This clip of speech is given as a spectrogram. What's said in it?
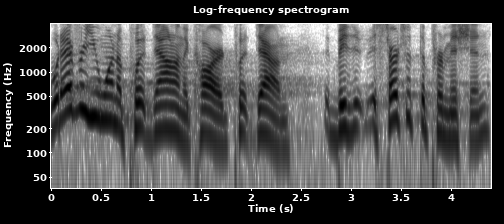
whatever you want to put down on the card, put down. But it starts with the permission,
